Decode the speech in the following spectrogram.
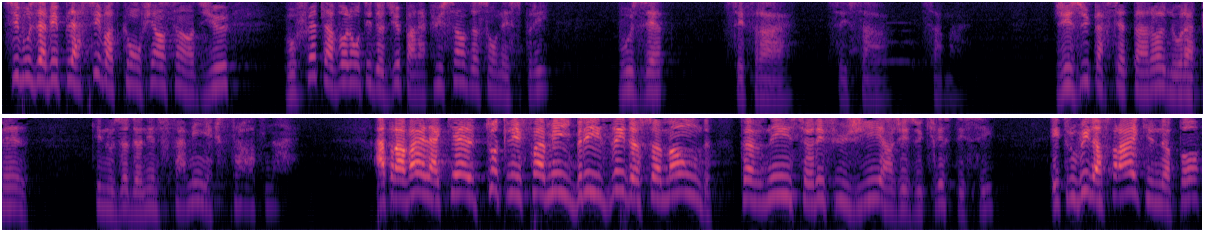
Si vous avez placé votre confiance en Dieu, vous faites la volonté de Dieu par la puissance de son esprit, vous êtes ses frères, ses sœurs, sa mère. Jésus, par cette parole, nous rappelle qu'il nous a donné une famille extraordinaire, à travers laquelle toutes les familles brisées de ce monde peuvent venir se réfugier en Jésus-Christ ici et trouver le frère qu'il n'a pas,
